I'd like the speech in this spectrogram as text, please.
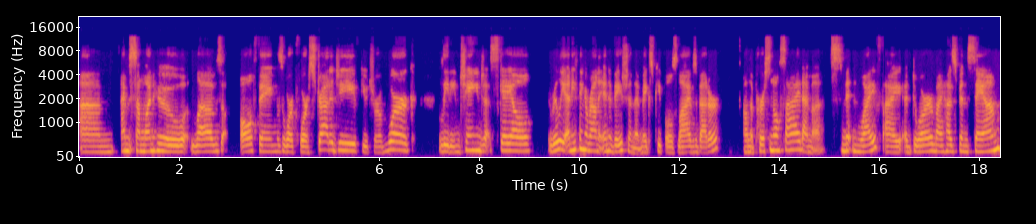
Um, I'm someone who loves all things workforce strategy, future of work, leading change at scale, really anything around innovation that makes people's lives better on the personal side, I'm a smitten wife. I adore my husband, Sam.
